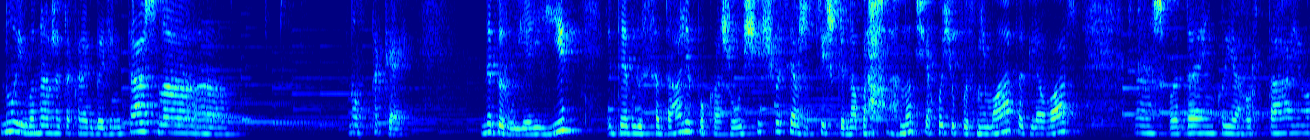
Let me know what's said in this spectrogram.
Ну і вона вже така якби вінтажна, е, ну таке. Не беру я її, дивлюся далі, покажу ще щось. Я вже трішки набрала, ну ще хочу познімати для вас. Швиденько я гортаю.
